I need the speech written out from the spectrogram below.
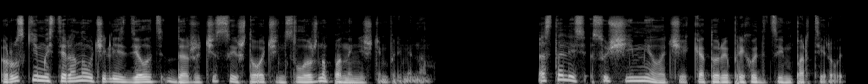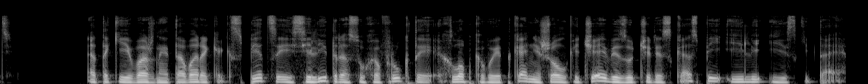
Русские мастера научились делать даже часы, что очень сложно по нынешним временам. Остались сущие мелочи, которые приходится импортировать. А такие важные товары, как специи, селитра, сухофрукты, хлопковые ткани, шелк и чай везут через Каспий или из Китая.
